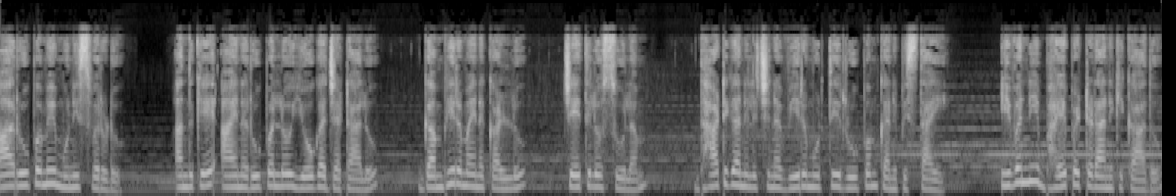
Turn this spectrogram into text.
ఆ రూపమే మునీశ్వరుడు. అందుకే ఆయన రూపంలో యోగ జటాలు గంభీరమైన కళ్ళు చేతిలో శూలం ధాటిగా నిలిచిన వీరమూర్తి రూపం కనిపిస్తాయి. ఇవన్నీ భయపెట్టడానికి కాదు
